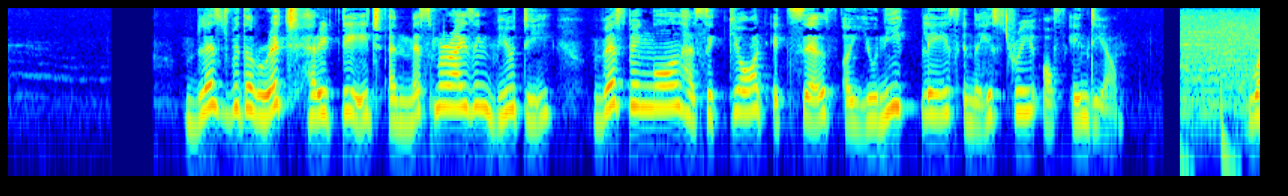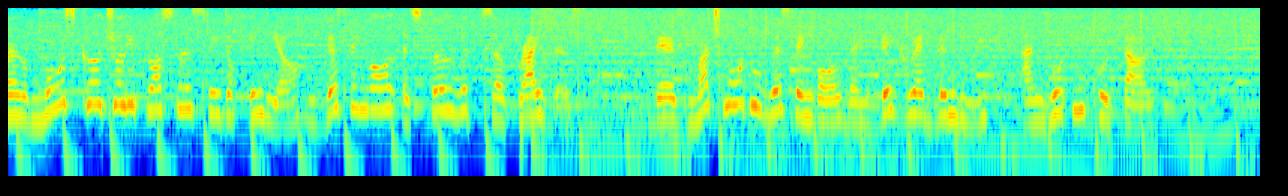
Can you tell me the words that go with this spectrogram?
Blessed with a rich heritage and mesmerizing beauty, West Bengal has secured itself a unique place in the history of India. One of the most culturally prosperous states of India, West Bengal is filled with surprises. There is much more to West Bengal than big red bindis and dhoti kurtas.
